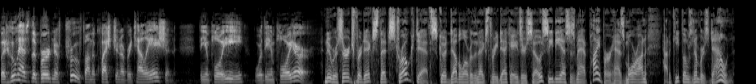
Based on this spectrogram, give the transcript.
But who has the burden of proof on the question of retaliation? The employee or the employer? New research predicts that stroke deaths could double over the next three decades or so. CBS's Matt Piper has more on how to keep those numbers down.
